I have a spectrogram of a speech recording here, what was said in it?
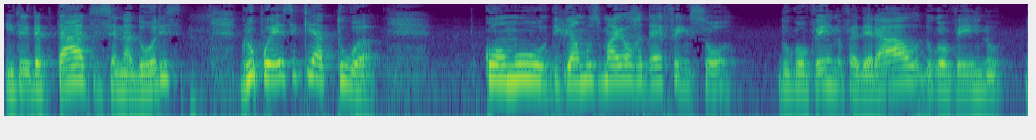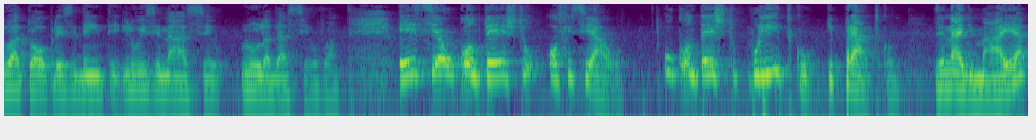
entre deputados e senadores, grupo esse que atua como, digamos, maior defensor do governo federal, do governo do atual presidente Luiz Inácio Lula da Silva. Esse é o contexto oficial. O contexto político e prático. Zenaide Maia,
